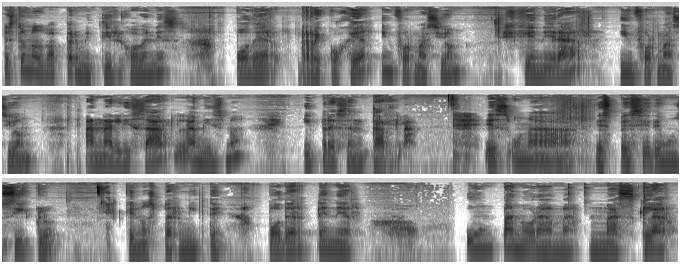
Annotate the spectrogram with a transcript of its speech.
Esto nos va a permitir, jóvenes, poder recoger información, generar información, analizar la misma y presentarla. Es una especie de un ciclo que nos permite poder tener un panorama más claro.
